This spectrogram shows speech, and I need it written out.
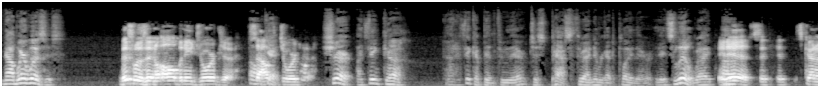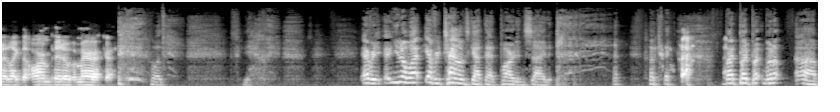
Now, where was this? This was in Albany, Georgia, Okay. South Georgia. Sure, I think. Uh, God, I think I've been through there. Just passed through. I never got to play there. It's little, right? It Uh, is. It, it, it's kind of like the armpit of America. Well, yeah. Every you know what? Every town's got that part inside it. okay, but but but but uh,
